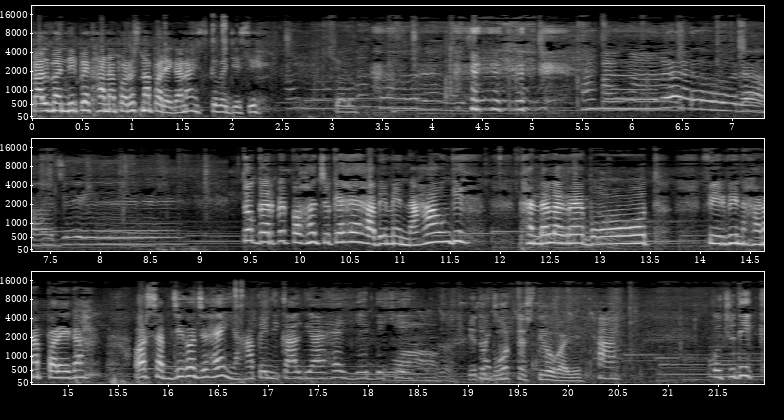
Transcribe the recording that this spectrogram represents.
कल मंदिर पे खाना परोसना पड़ेगा ना इसके वजह से। चलो। तो घर पे पहुँच चुके हैं, अभी मैं नहाऊँगी। ठंडा लग रहा है बहुत। फिर भी नहाना पड़ेगा। और सब्ज़ी को जो है यहाँ पे निकाल दिया है। ये देखिए। ये तो बहुत टेस्टी होगा ये। हाँ। कुचुदिक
